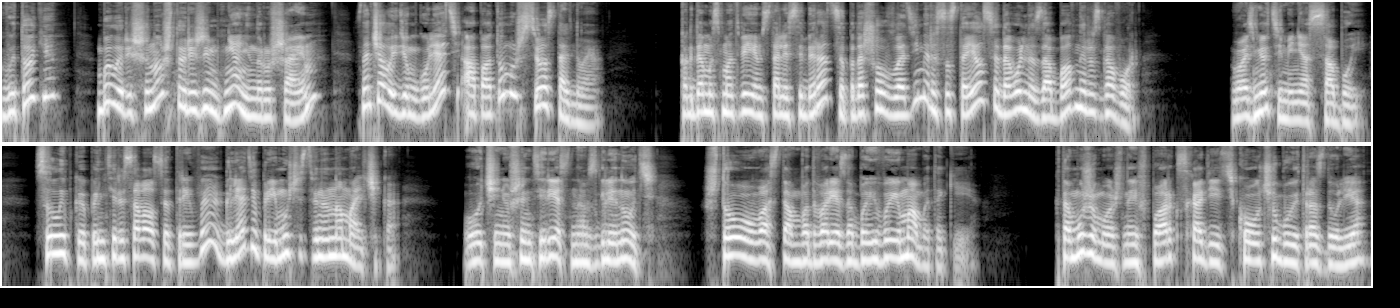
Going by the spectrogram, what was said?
В итоге было решено, что режим дня не нарушаем – Сначала идем гулять, а потом уж все остальное. Когда мы с Матвеем стали собираться, подошел Владимир и состоялся довольно забавный разговор. «Возьмете меня с собой?» С улыбкой поинтересовался Триве, глядя преимущественно на мальчика. «Очень уж интересно взглянуть, что у вас там во дворе за боевые мамы такие. К тому же можно и в парк сходить, коучу будет раздолье».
